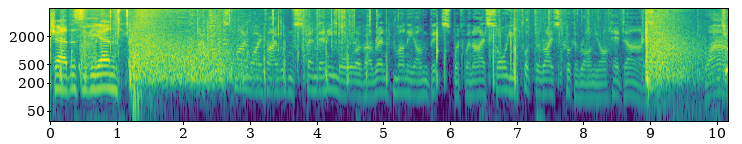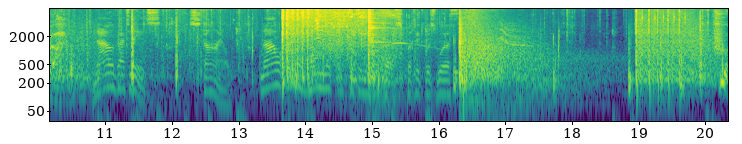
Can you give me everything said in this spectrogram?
chat. This is the end. I promised my wife I wouldn't spend any more of our rent money on bits, but when I saw you put the rice cooker on your head, I said, Wow, now that is style. Now I'm homeless and sitting in a bus, but it was worth it. I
